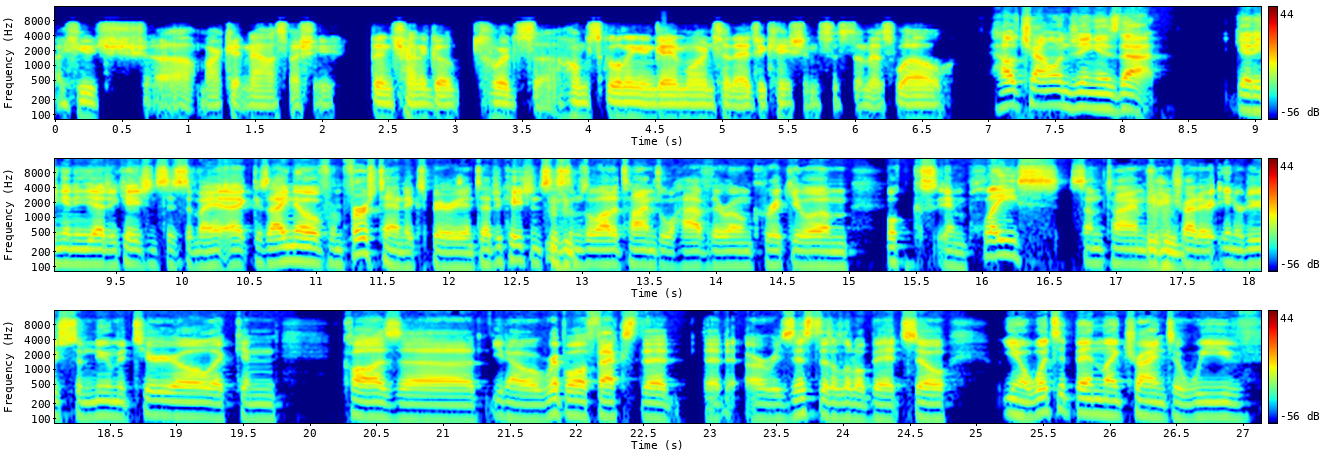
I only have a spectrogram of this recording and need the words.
a huge uh, market now, especially been trying to go towards uh, homeschooling and getting more into the education system as well. How challenging is that? Getting into the education system, because I, I, I, know from firsthand experience, education mm-hmm. systems mm-hmm. a lot of times will have their own curriculum books in place. Sometimes mm-hmm. we try to introduce some new material that can cause, uh, you know, ripple effects that that are resisted a little bit. So, you know, what's it been like trying to weave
